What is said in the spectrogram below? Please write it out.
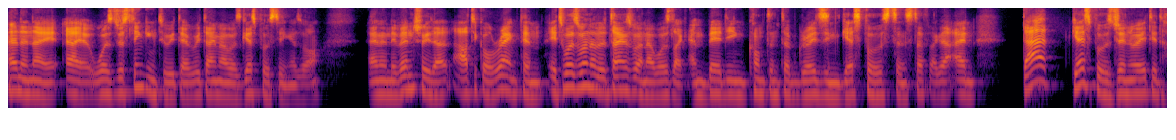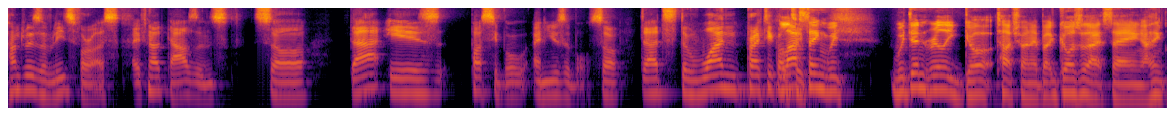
And then I, I was just linking to it every time I was guest posting as well. And then eventually that article ranked. And it was one of the times when I was like embedding content upgrades in guest posts and stuff like that. And that guest post generated hundreds of leads for us, if not thousands. So that is possible and usable. So that's the one practical last tip. thing we we didn't really go touch on it, but it goes without saying. I think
